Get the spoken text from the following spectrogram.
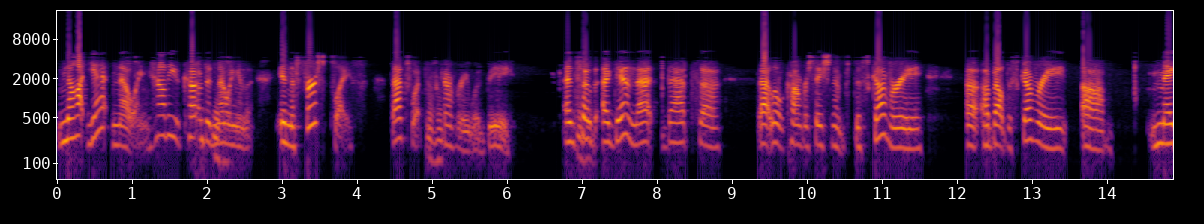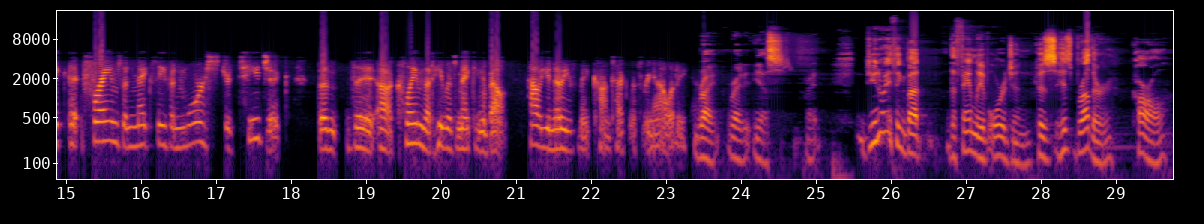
not yet knowing how do you come to mm-hmm. knowing in the in the first place that's what mm-hmm. discovery would be and so mm-hmm. again, that that uh, that little conversation of discovery uh, about discovery uh, make it frames and makes even more strategic the the uh, claim that he was making about how you know you've made contact with reality. Right. Right. Yes. Right. Do you know anything about the family of origin? Because his brother Karl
